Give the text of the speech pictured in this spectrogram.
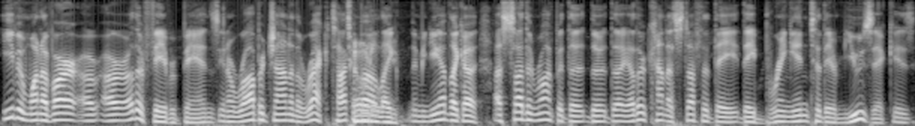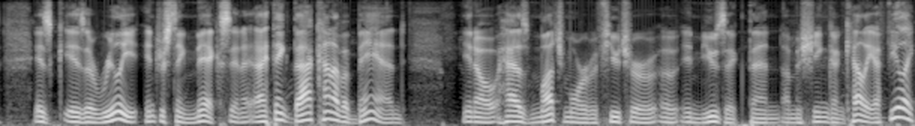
even one of our our, our other favorite bands, you know, Robert Jon and the Wreck. Talk about like I mean, you have like a, a southern rock, but the, the the other kind of stuff that they they bring into their music is is is a really interesting mix, and I think that kind of a band you know, has much more of a future uh, in music than a Machine Gun Kelly. I feel like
